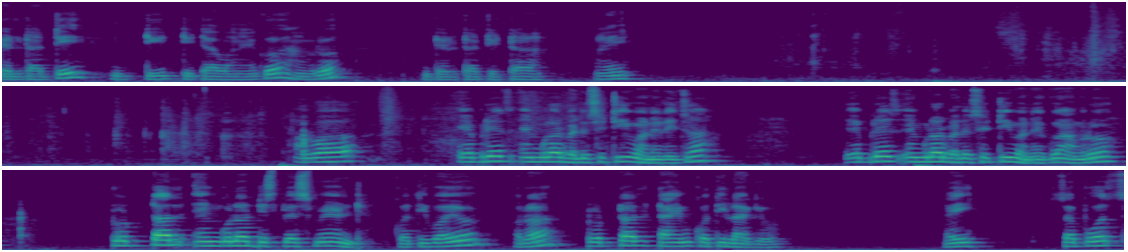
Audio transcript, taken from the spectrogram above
डेल्टा टी डी टिटा भनेको हाम्रो डेल्टा टिटा है? अब एभरेज एङ्गुलर भेलोसिटी भनेर छ। एभरेज एङ्गुलर भेलोसिटी भनेको हाम्रो टोटल एङ्गुलर डिस्प्लेसमेन्ट कति भयो र टोटल टाइम कति लाग्यो। है सपोज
